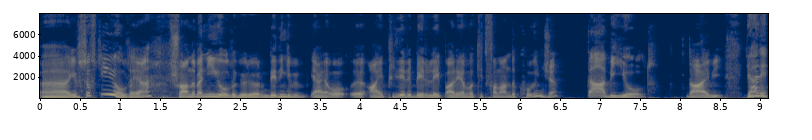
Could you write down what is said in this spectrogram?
Ee, Ubisoft iyi yolda ya. Şu anda ben iyi yolda görüyorum. Dediğin gibi yani o e, IP'leri belirleyip araya vakit falan da koyunca daha bir iyi oldu. Daha iyi. Yani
